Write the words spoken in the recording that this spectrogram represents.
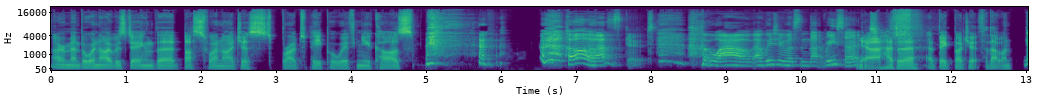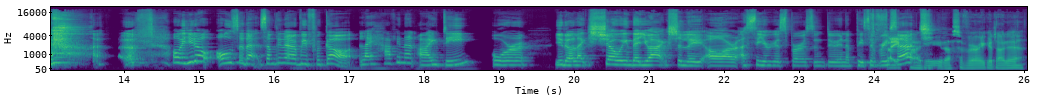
I remember when I was doing the bus one, I just bribed people with new cars. oh, that's good. wow. I wish it was in that research. Yeah, I had a, a big budget for that one. oh, you know, also that something that we forgot, like having an ID or you know, like showing that you actually are a serious person doing a piece of Fake research. ID, that's a very good idea.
